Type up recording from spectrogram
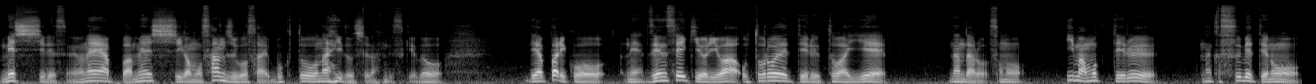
メッシですよね。やっぱメッシがもう35歳僕と同い年なんですけどでやっぱりこうね全盛期よりは衰えてるとはいえなんだろうその今持ってるなんか全ての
